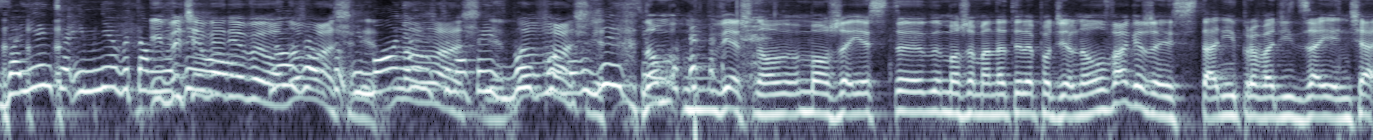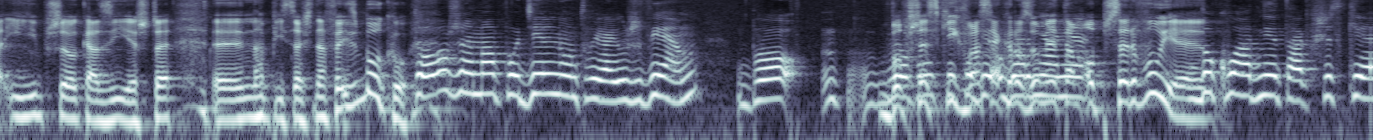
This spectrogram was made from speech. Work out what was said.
zajęcia i mnie by tam I nie by było. ciebie nie było, no, żartu- właśnie. I Monia no jeszcze właśnie, na Facebooku, no właśnie. No wiesz, no może jest, może ma na tyle podzielną uwagę, że jest w stanie prowadzić zajęcia i przy okazji jeszcze y, napisać na Facebooku. To, że ma podzielną, to ja już wiem, bo... Bo wszystkich was, jak rozumiem, tam obserwuje. Dokładnie tak, Wszystkie,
